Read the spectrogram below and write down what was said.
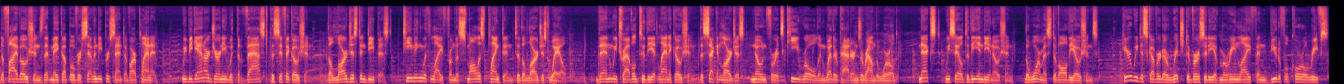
the five oceans that make up over 70% of our planet. We began our journey with the vast Pacific Ocean, the largest and deepest, teeming with life from the smallest plankton to the largest whale. Then we traveled to the Atlantic Ocean, the second largest, known for its key role in weather patterns around the world. Next, we sailed to the Indian Ocean, the warmest of all the oceans. Here we discovered a rich diversity of marine life and beautiful coral reefs.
